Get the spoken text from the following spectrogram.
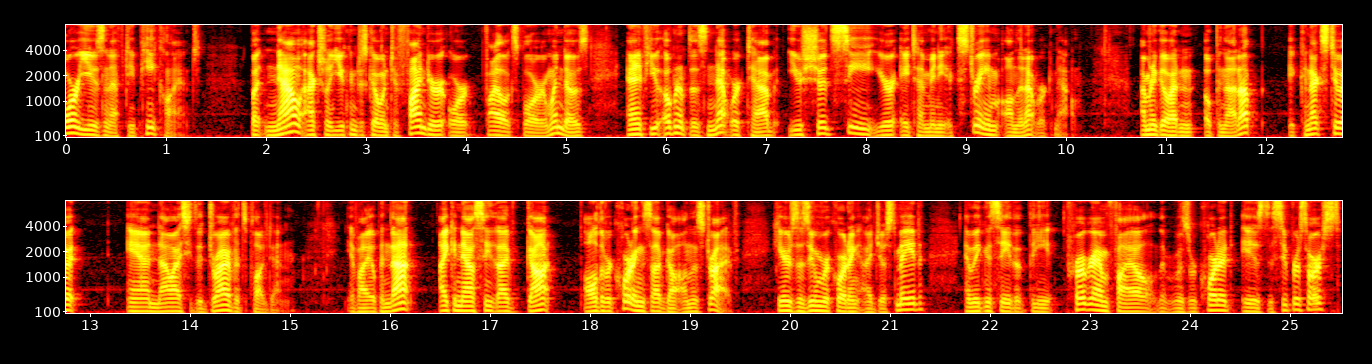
or use an FTP client. But now actually you can just go into Finder or File Explorer in Windows, and if you open up this network tab, you should see your ATEM Mini Extreme on the network now. I'm gonna go ahead and open that up, it connects to it, and now I see the drive that's plugged in. If I open that, I can now see that I've got all the recordings I've got on this drive. Here's the Zoom recording I just made, and we can see that the program file that was recorded is the super source,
